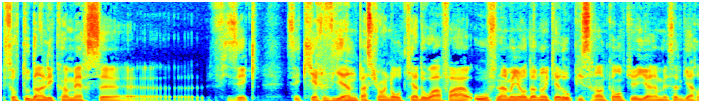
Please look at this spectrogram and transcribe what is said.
Puis surtout dans les commerces euh, physiques, c'est qu'ils reviennent parce qu'ils ont un autre cadeau à faire, ou finalement ils ont donné un cadeau puis ils se rendent compte qu'ils auraient aimé ça le garder.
